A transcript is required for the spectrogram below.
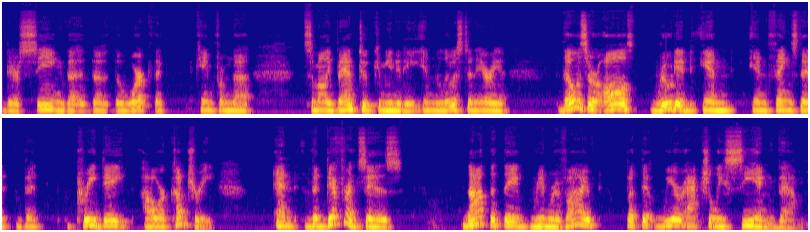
they're seeing the the the work that came from the Somali Bantu community in the Lewiston area those are all rooted in in things that that predate our country. And the difference is not that they've been revived but that we're actually seeing them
